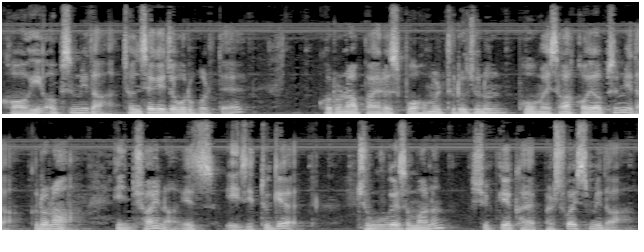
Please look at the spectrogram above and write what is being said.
거의 없습니다. 전 세계적으로 볼 때 코로나 바이러스 보험을 들어주는 보험회사가 거의 없습니다. 그러나 in China it's easy to get. 중국에서만은 쉽게 가입할 수가 있습니다.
